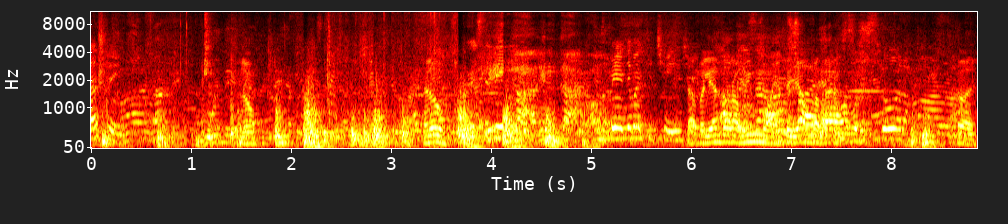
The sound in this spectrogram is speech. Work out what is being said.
Nothing. Man, they went to change it. peleando ahora mismo, ahí te para atrás. Joder.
